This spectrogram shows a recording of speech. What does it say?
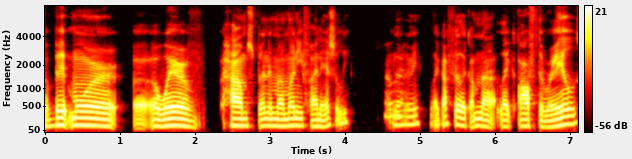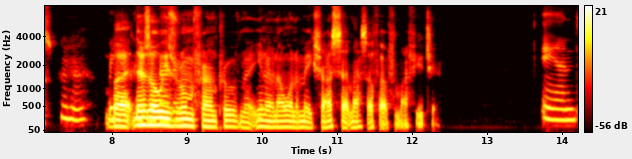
a bit more uh, aware of how I'm spending my money financially. You know what I Okay. mean? Like I feel like I'm not like off the rails, Mhm. But but, could there's always better. room for improvement, you know, and I want to make sure I set myself up for my future. And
